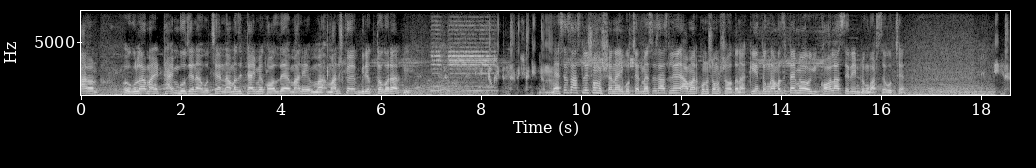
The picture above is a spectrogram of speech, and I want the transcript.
কারণ ওগুলা মানে টাইম বুঝে না বুঝছেন? আমাদের টাইমে কল দেয় মানে মানুষকে বিরক্ত করে আর কি দুঃখিত স্যার বিষয়টির জন্য মেসেজ আসলে সমস্যা নাই বুঝছেন? মেসেজ আসলে আমার কোনো সমস্যা হতো না। কিন্তু নামাজের টাইমে ওই কল আসছে রিংটোন বাড়ছে বুঝছেন? জি স্যার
